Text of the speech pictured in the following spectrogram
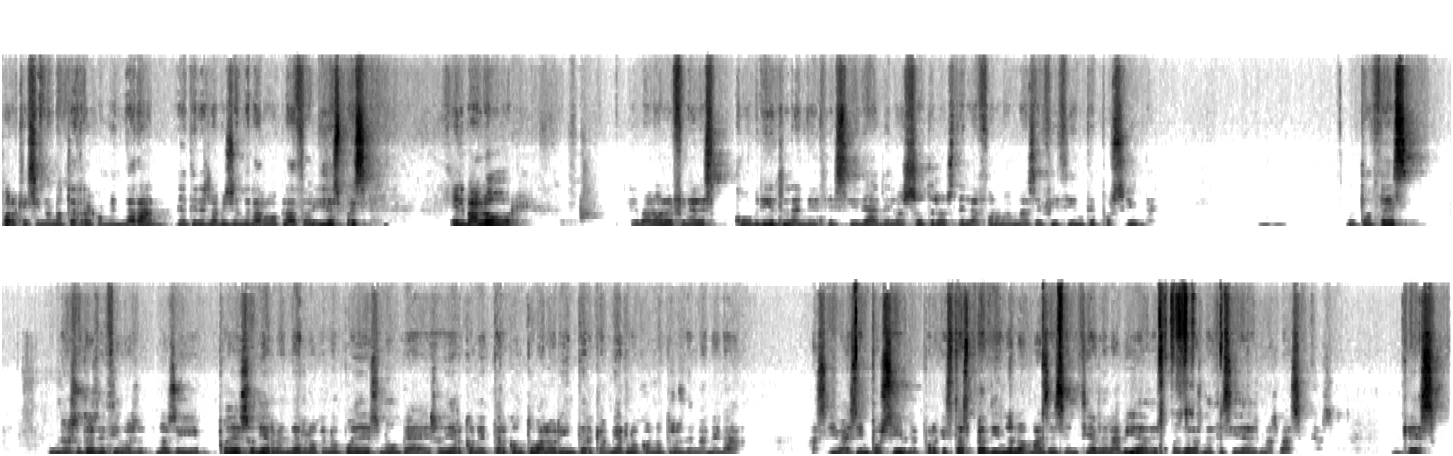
Porque si no, no te recomendarán. Ya tienes la visión de largo plazo. Y después, el valor el valor al final es cubrir la necesidad de los otros de la forma más eficiente posible. Entonces, nosotros decimos, no, si puedes odiar vender, lo que no puedes nunca es odiar conectar con tu valor e intercambiarlo con otros de manera masiva. Es imposible porque estás perdiendo lo más esencial de la vida después de las necesidades más básicas, que es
